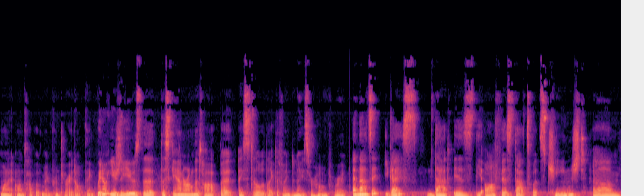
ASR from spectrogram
want it on top of my printer, I don't think. We don't usually use the, the scanner on the top, but I still would like to find a nicer home for it. And that's it, you guys. That is the office. That's what's changed. Um,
